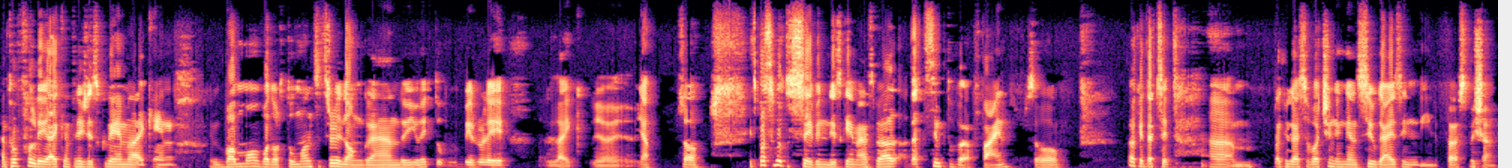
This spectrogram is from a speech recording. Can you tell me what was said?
and hopefully I can finish this game like in, in one month, one or two months. It's really long, and you need to be really like uh, yeah. So it's possible to save in this game as well. That seemed to work fine. So Okay, that's it. Um, thank you guys for watching and see you guys in the first mission.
